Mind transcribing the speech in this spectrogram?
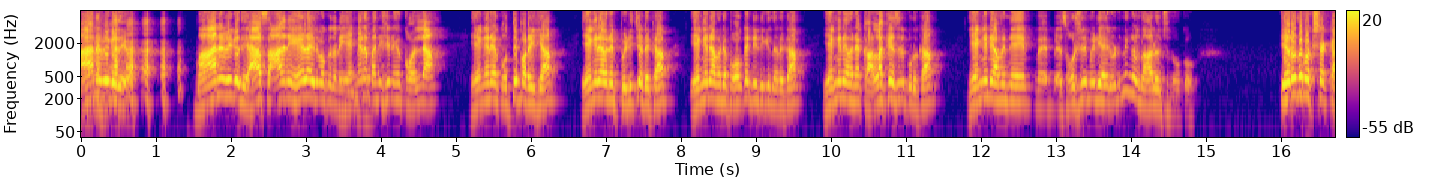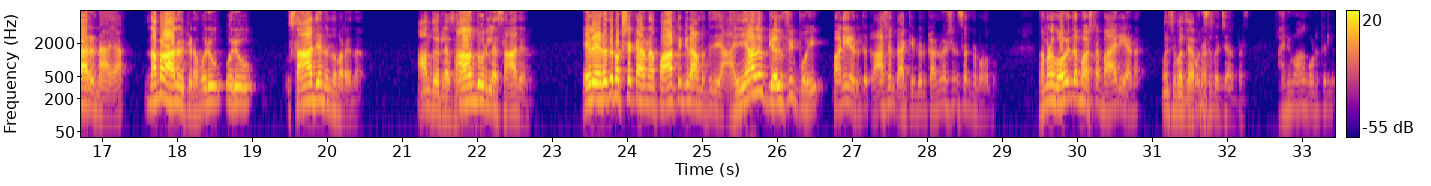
മാനവികതയോ? മാനവികത ആ സാധനം ഏഴ് അയൽവക്കത്തുണ്ട്. എങ്ങനെ മനുഷ്യനെ കൊല്ലാം? എങ്ങനെ കൊത്തിപ്പറിക്കാം? എങ്ങനെ അവനെ പിടിച്ചെടുക്കാം? എങ്ങനെ അവന്റെ പോക്കറ്റ് ഇരിക്കുന്നെടുക്കാം എങ്ങനെ അവനെ കള്ളക്കേസിൽ കൊടുക്കാം? എങ്ങനെ അവന്റെ സോഷ്യൽ മീഡിയയിലൂടെ നിങ്ങളൊന്ന് ആലോചിച്ച് നോക്കൂ. ഇടതുപക്ഷക്കാരനായ നമ്മൾ ആലോചിക്കണം ഒരു ഒരു സാജൻ എന്ന് പറയുന്നത് ആന്തൂരിലെ ആന്തൂരിലെ സാജൻ. അയാൾ ഇടതുപക്ഷക്കാരനാണ് പാർട്ടി ഗ്രാമത്തിൽ അയാൾ ഗൾഫിൽ പോയി പണിയെടുത്ത് കാശുണ്ടാക്കിയിട്ട് ഒരു കൺവെൻഷൻ സെന്റർ പണിതു. നമ്മുടെ ഗോവിന്ദ ഭാഷയുടെ ഭാര്യയാണ് മുനിസിപ്പൽ ചെയർപേഴ്സൺ മുനിസിപ്പൽ ചെയർപേഴ്സൺ അനുവാദം കൊടുത്തില്ല.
